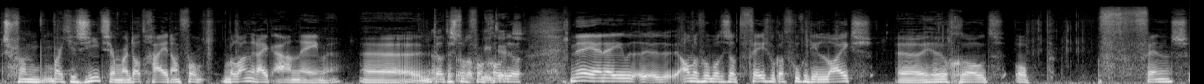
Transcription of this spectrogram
van wat je ziet, zeg maar, dat ga je dan voor belangrijk aannemen. Uh, dat is toch voor een groot deel. Nee, nee, een ander voorbeeld is dat Facebook had vroeger die likes uh, heel groot op fans.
